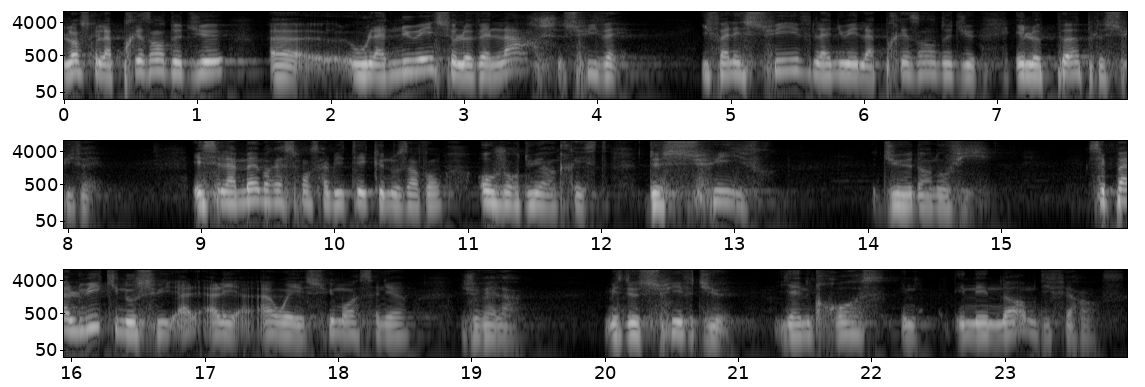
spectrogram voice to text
lorsque la présence de Dieu euh, ou la nuée se levait, l'arche suivait. Il fallait suivre la nuée, la présence de Dieu, et le peuple suivait. Et c'est la même responsabilité que nous avons aujourd'hui en Christ, de suivre Dieu dans nos vies. C'est pas lui qui nous suit. Allez, allez, ah oui, suis-moi, Seigneur, je vais là. Mais de suivre Dieu. Il y a une grosse, une énorme différence.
